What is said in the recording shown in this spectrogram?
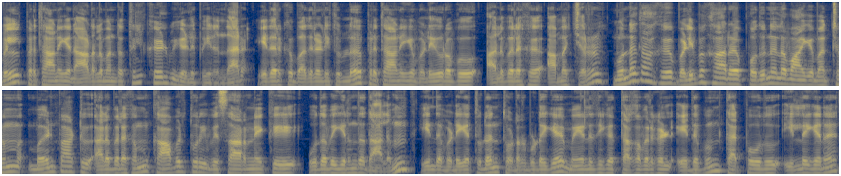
தொடர்பில் பிரித்தானிய நாடாளுமன்றத்தில் கேள்வி எழுப்பியிருந்தார். இதற்கு பதிலளித்துள்ள பிரித்தானிய வெளியுறவு அலுவலக அமைச்சர் முன்னதாக வெளிவகார பொதுநலவாய மற்றும் மேம்பாட்டு அலுவலகம் காவல்துறை விசாரணைக்கு உதவியிருந்ததாலும் இந்த விடயத்துடன் தொடர்புடைய மேலதிக தகவல்கள் எதுவும் தற்போது இல்லை என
